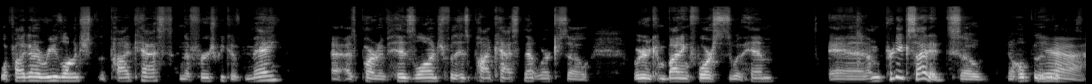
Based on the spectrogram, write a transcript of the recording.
we're probably gonna relaunch the podcast in the first week of may uh, as part of his launch for his podcast network. So we're gonna combining forces with him and i'm pretty excited so know, hopefully yeah.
